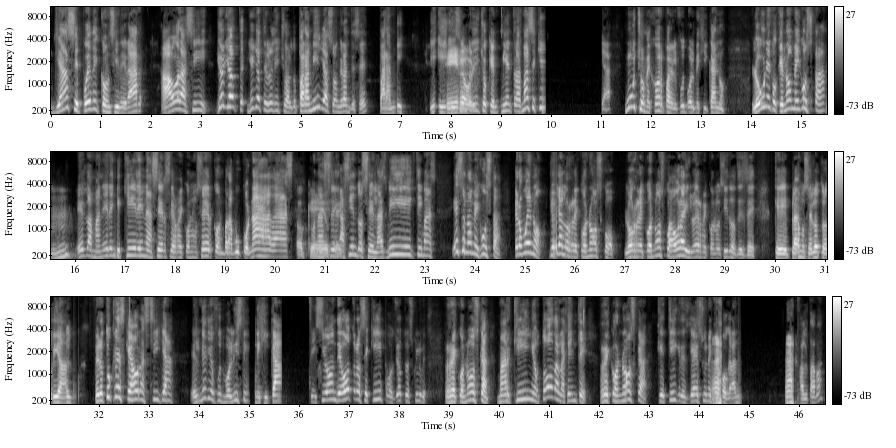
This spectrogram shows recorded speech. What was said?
ya se puede considerar, ahora sí, yo, yo, yo ya te lo he dicho, Aldo, para mí ya son grandes, ¿eh? Para mí. Y, y, sí, y siempre he dicho que mientras más equipos, mucho mejor para el fútbol mexicano. Lo único que no me gusta uh -huh. es la manera en que quieren hacerse reconocer con bravuconadas, okay, con hacer, okay. haciéndose las víctimas. Eso no me gusta. Pero bueno, yo ya lo reconozco, lo reconozco ahora y lo he reconocido desde que platicamos el otro día, Aldo. Pero tú crees que ahora sí ya el medio futbolístico mexicano, afición de otros equipos, de otros clubes, reconozcan, Marquiño, toda la gente reconozca que Tigres ya es un equipo ah. grande. Ah. ¿Faltaba?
